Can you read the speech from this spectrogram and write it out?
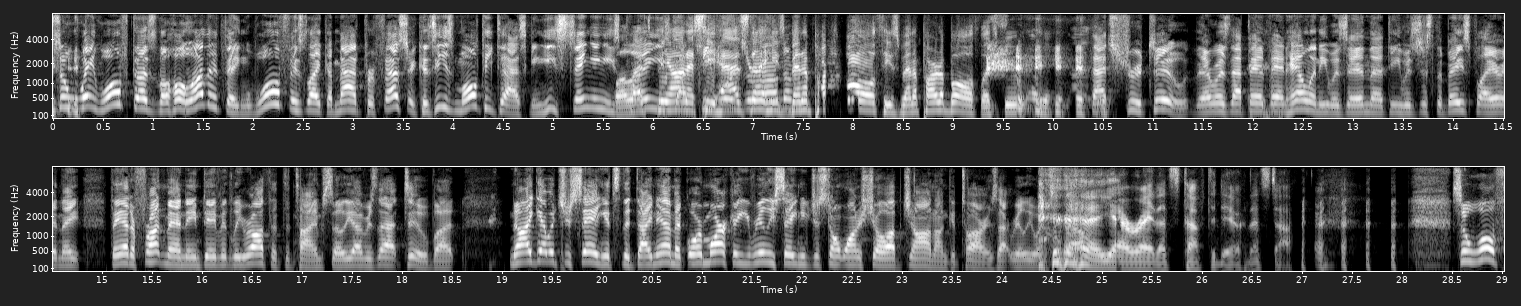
So wait, Wolf does the whole other thing. Wolf is like a mad professor because he's multitasking. He's singing. He's Well, playing. let's be honest. He has around He's him. been a part of both. He's been a part of both. Let's be real. That's true too. There was that band Van Halen he was in that he was just the bass player, and they they had a front man named David Lee Roth at the time. So yeah, there was that too. But no, I get what you're saying. It's the dynamic. Or Marc, are you really saying you just don't want to show up John on guitar? Is that really what it's about? yeah, right. That's tough to do. That's tough. So Wolf,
